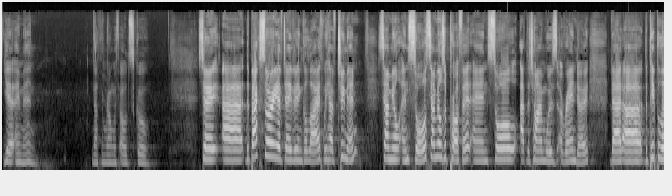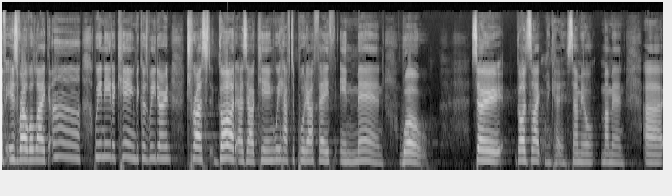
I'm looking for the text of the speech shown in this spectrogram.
Yeah, amen. Nothing wrong with old school. So, uh, the backstory of David and Goliath we have two men, Samuel and Saul. Samuel's a prophet, and Saul at the time was a rando that uh, the people of Israel were like, ah, we need a king because we don't trust God as our king. We have to put our faith in man. Whoa. So God's like, okay, Samuel, my man, uh,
